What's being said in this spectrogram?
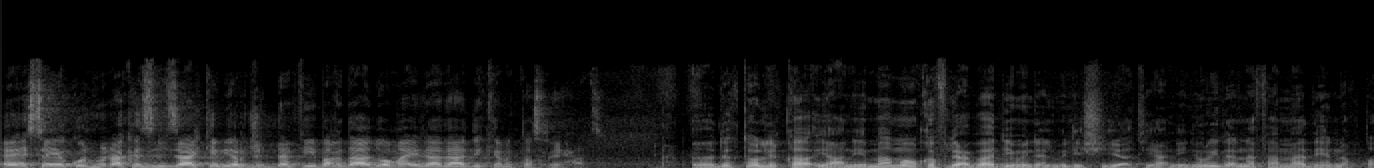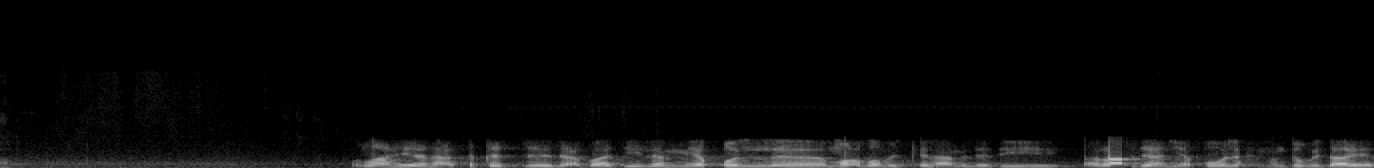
آه، سيكون هناك زلزال كبير جدا في بغداد وما إلى ذلك من تصريحات. أه، دكتور لقاء يعني ما موقف العبادي من الميليشيات؟ يعني نريد أن نفهم هذه النقطة. والله أنا أعتقد العبادي لم يقل آه، معظم الكلام الذي أراد أن يقوله منذ بداية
